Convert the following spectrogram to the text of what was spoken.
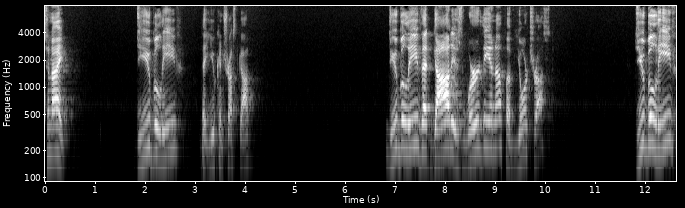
Tonight, do you believe that you can trust God? Do you believe that God is worthy enough of your trust? Do you believe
